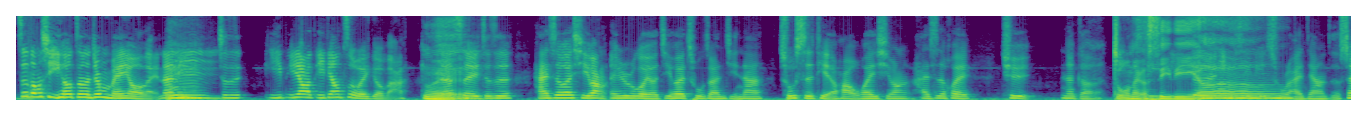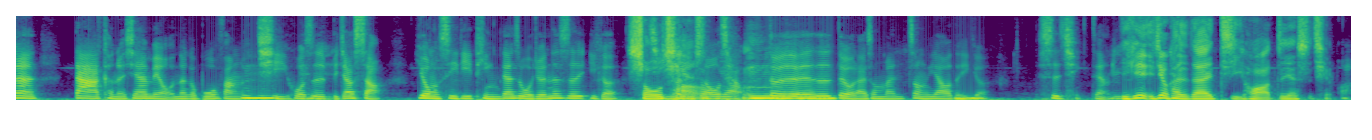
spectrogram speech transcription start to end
这东西以后真的就没有了、那你嗯。就是一定要一定要做一个吧，对。那所，以就是还是会希望，哎、如果有机会出专辑，那出实体的话，我会希望还是会去那个做那个 CD 对，印嗯 CD 出来这样子。虽然大家可能现在没有那个播放嗯器，或是比较少用 CD 听，但是我觉得那是一个收藏收藏，嗯对对对，这是对我来说蛮重要的一个事情。这样子，已经已经有开始在计划这件事情了，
